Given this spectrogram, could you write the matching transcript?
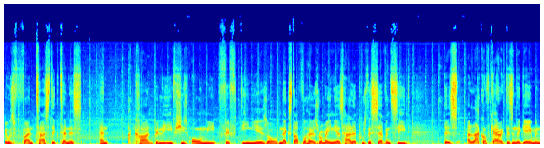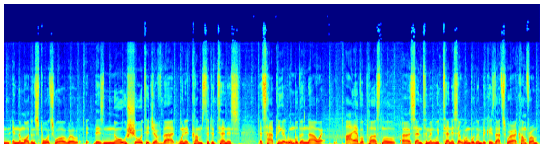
It was fantastic tennis, and I can't believe she's only 15 years old. Next up for her is Romania's Halep, who's the seventh seed. There's a lack of characters in the game in, in the modern sports world. Well, there's no shortage of that when it comes to the tennis that's happening at Wimbledon now. I have a personal uh, sentiment with tennis at Wimbledon because that's where I come from.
